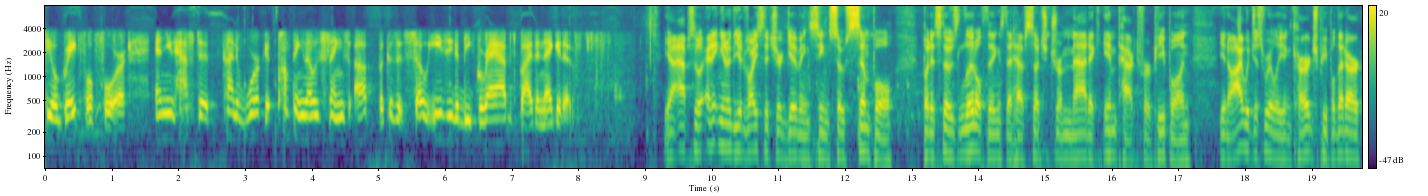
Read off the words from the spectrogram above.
feel grateful for, and you have to kind of work at pumping those things up because it's so easy to be grabbed by the negative. Yeah, absolutely. And you know, the advice that you're giving seems so simple, but it's those little things that have such dramatic impact for people. And you know, I would just really encourage people that are,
